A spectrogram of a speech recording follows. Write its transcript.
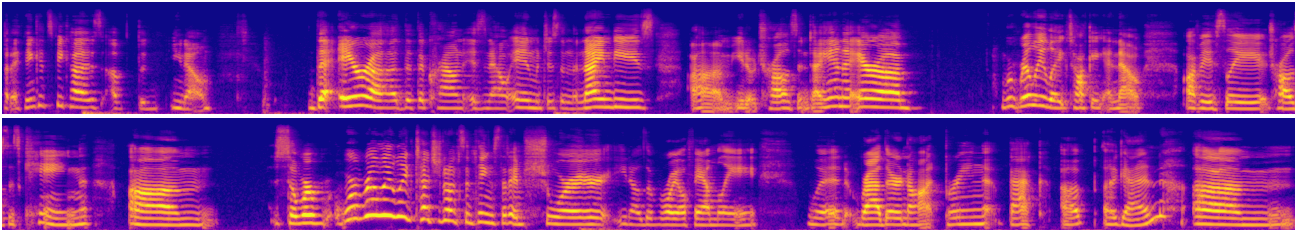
but I think it's because of the, you know, the era that the crown is now in, which is in the 90s, um, you know, Charles and Diana era. We're really like talking, and now obviously Charles is king. Um, so we're we're really like touching on some things that I'm sure, you know, the royal family would rather not bring back up again. Um,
